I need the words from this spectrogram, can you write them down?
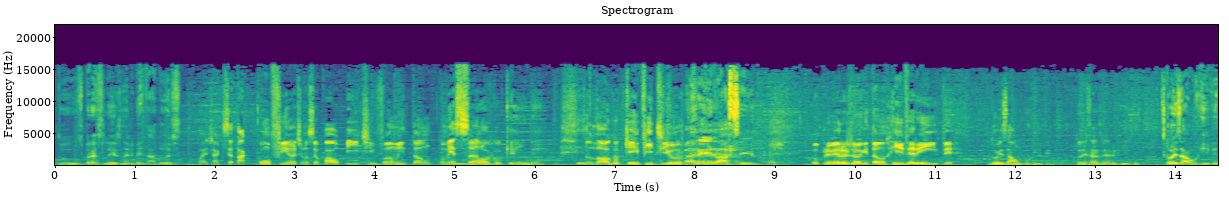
dos brasileiros na Libertadores? Mas já que você tá confiante no seu palpite, vamos então, começando. Logo quem, né? Logo quem pediu. Fez o acerto. O primeiro jogo, então, River e Inter. 2 a 1 pro River. 2 a 0 River. 2 a 1 River.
